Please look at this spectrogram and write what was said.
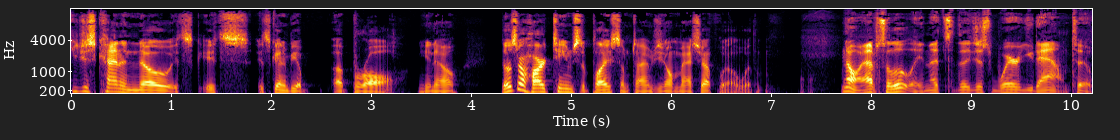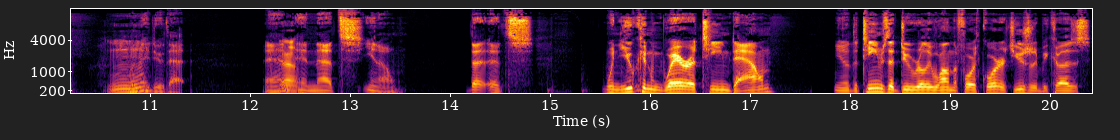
you just kind of know it's it's it's going to be a, a brawl you know those are hard teams to play. Sometimes you don't match up well with them. No, absolutely, and that's they just wear you down too mm-hmm. when they do that, and yeah. and that's you know that it's when you can wear a team down. You know the teams that do really well in the fourth quarter, it's usually because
